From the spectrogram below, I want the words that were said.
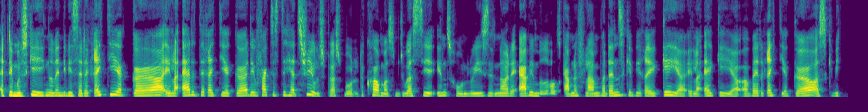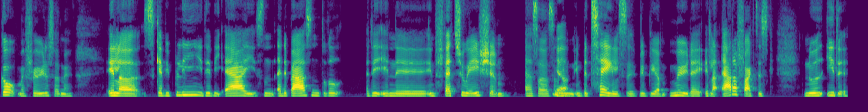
at det måske ikke nødvendigvis er det rigtige at gøre, eller er det det rigtige at gøre? Det er jo faktisk det her tvivlsspørgsmål, der kommer, som du også siger i introen, Louise, når det er, vi møder vores gamle flamme. Hvordan skal vi reagere eller agere, og hvad er det rigtige at gøre, og skal vi gå med følelserne? Eller skal vi blive i det, vi er i? Sådan, er det bare sådan, du ved, er det en øh, infatuation, altså sådan ja. en, en betalelse, vi bliver mødt af, eller er der faktisk noget i det?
